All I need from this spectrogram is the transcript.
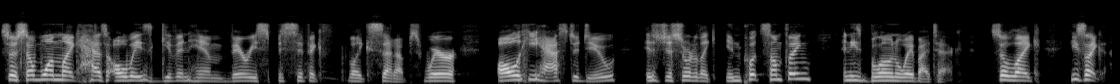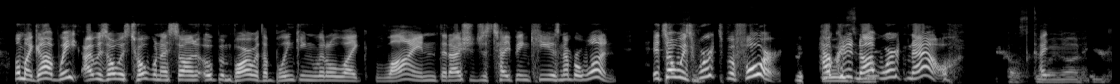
so someone like has always given him very specific like setups where all he has to do is just sort of like input something and he's blown away by tech. So like he's like, "Oh my god, wait, I was always told when I saw an open bar with a blinking little like line that I should just type in key as number 1. It's always worked before. How could it not what work now?" the hell's I- going on here?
